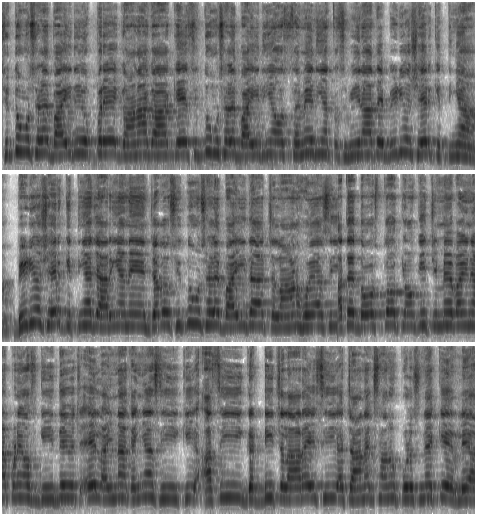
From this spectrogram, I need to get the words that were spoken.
ਸਿੱਧੂ ਮੂਸੇਵਾਲੇ ਬਾਈ ਦੇ ਉੱਪਰ ਇਹ ਗਾਣਾ ਗਾ ਕੇ ਸਿੱਧੂ ਮੂਸੇਵਾਲੇ ਬਾਈ ਦੀਆਂ ਉਸ ਸਮੇਂ ਦੀਆਂ ਤਸਵੀਰਾਂ ਤੇ ਵੀਡੀਓ ਸ਼ੇਅਰ ਕੀਤੀਆਂ। ਵੀਡੀਓ ਸ਼ੇਅਰ ਕੀਤੀਆਂ ਜਾ ਰਹੀਆਂ ਨੇ ਜਦੋਂ ਸਿੱਧੂ ਮੂਸੇਵਾਲੇ ਬਾਈ ਦਾ ਚਲਾਨ ਹੋਇਆ ਸੀ। ਅਤੇ ਦੋਸਤੋ, ਕਿਉਂਕਿ ਚਿੰਮੇ ਬਾਈ ਨੇ ਆਪਣੇ ਉਸ ਗੀਤ ਦੇ ਵਿੱਚ ਇਹ ਲਾਈਨਾਂ ਕਹੀਆਂ ਸੀ ਕਿ ਅਸੀਂ ਗੱਡੀ ਚਲਾ ਰਹੇ ਸੀ, ਅਚਾਨਕ ਸਾਨੂੰ ਪੁਲਿਸ ਨੇ ਘੇਰ ਲਿਆ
